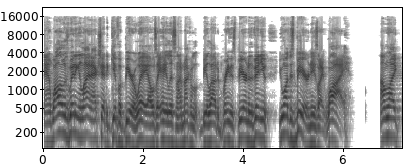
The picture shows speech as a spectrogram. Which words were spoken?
And while I was waiting in line, I actually had to give a beer away. I was like, hey, listen, I'm not going to be allowed to bring this beer into the venue. You want this beer? And he's like, why? I'm like,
